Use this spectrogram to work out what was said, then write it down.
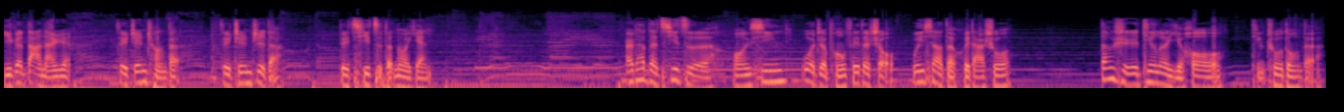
一个大男人，最真诚的、最真挚的对妻子的诺言。而他的妻子王鑫握着鹏飞的手，微笑地回答说：“当时听了以后挺触动的，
